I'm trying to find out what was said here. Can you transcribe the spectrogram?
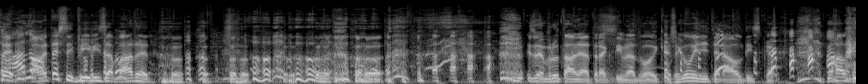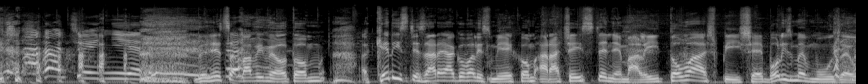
to áno. Pamätáš si Bibi za Badet? My sme brutálne atraktívna dvojka, však uvidíte na oldiskách. No ale Radšej nie. dnes sa bavíme o tom, kedy ste zareagovali smiechom a radšej ste nemali. Tomáš píše, boli sme v múzeu.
